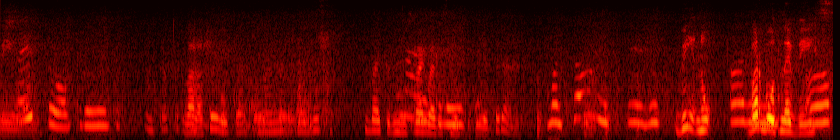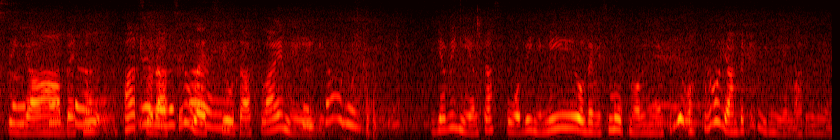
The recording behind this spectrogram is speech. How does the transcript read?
mīlam. Lara, Vai tad mums vajag, lai tas mums piederētu? Vi, nu, varbūt ne visi, jā, bet nu, pārsvarā cilvēks jūtās laimīgi. Ja viņiem tas, ko viņi mīl, nevis mūk no viņiem projām, bet ir viņiem ar viņiem.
